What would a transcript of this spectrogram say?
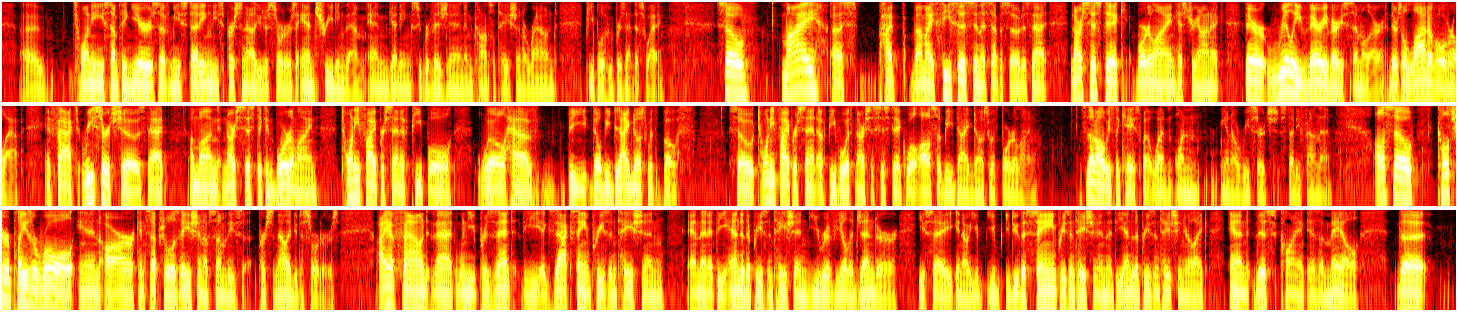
20 uh, something years of me studying these personality disorders and treating them and getting supervision and consultation around people who present this way. So, my uh, my thesis in this episode is that narcissistic, borderline, histrionic, they're really very very similar. There's a lot of overlap. In fact, research shows that among narcissistic and borderline, 25% of people will have be they'll be diagnosed with both. So 25% of people with narcissistic will also be diagnosed with borderline. It's not always the case, but one one you know research study found that. Also, culture plays a role in our conceptualization of some of these personality disorders. I have found that when you present the exact same presentation and then at the end of the presentation you reveal the gender you say you know you, you, you do the same presentation and at the end of the presentation you're like and this client is a male the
